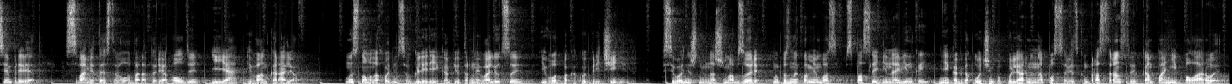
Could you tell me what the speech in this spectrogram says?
Всем привет! С вами тестовая лаборатория Олди и я, Иван Королёв. Мы снова находимся в галерее компьютерной эволюции, и вот по какой причине. В сегодняшнем нашем обзоре мы познакомим вас с последней новинкой, некогда очень популярной на постсоветском пространстве компании Polaroid,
